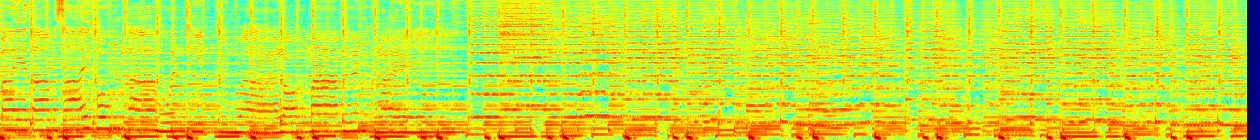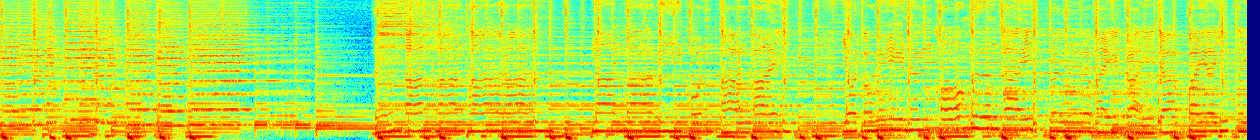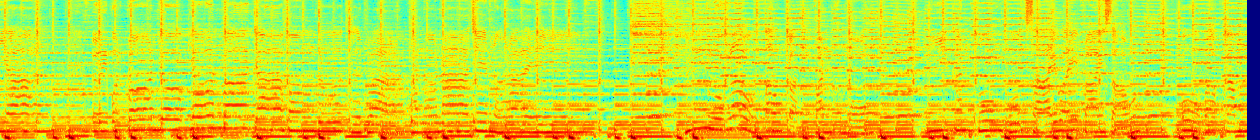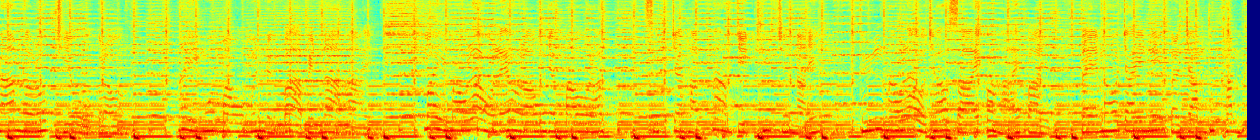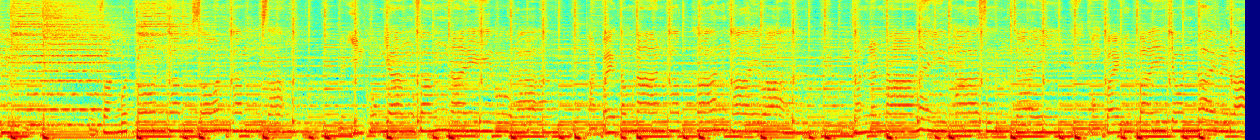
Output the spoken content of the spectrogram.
ไปตามสาย your going ฟังบทกรคำสอนคำสั่งได้ยินคงยังฟังในโบราณผ่านไปตำนานขับขานคายว่าพันลนาให้พาซึ้งใจ ของไปดึงไปจนได้เวลา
